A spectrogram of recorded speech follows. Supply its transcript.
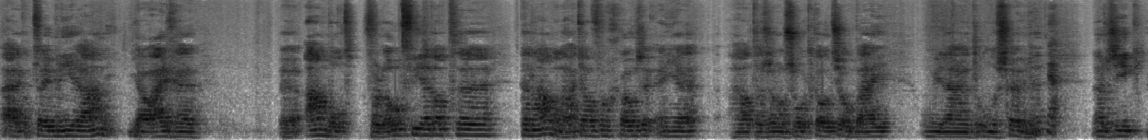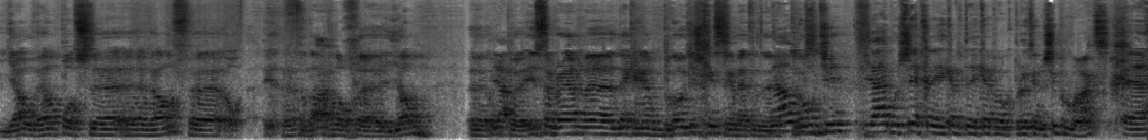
eigenlijk op twee manieren aan. Jouw eigen aanbod verloopt via dat eh, kanaal, en daar had je al voor gekozen. En je haalt er zo'n soort coach ook bij om je daarin te ondersteunen. Ja. Nou zie ik jou wel posten, eh, Ralf. Eh, eh, vandaag nog eh, Jan eh, Ja. op eh, Instagram eh, lekkere broodjes. Gisteren met een eh, Nou, troontje. Ja, ik moet zeggen, ik heb, ik heb ook een product in de supermarkt. eh,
